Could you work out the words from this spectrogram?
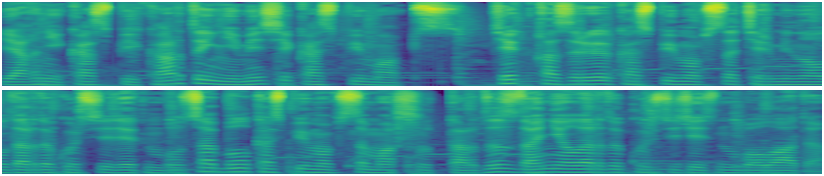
Яғни каспи карты немесе каспи мапс тек қазіргі каспи мапста терминалдарды көрсететін болса бұл каспи мапста маршруттарды зданияларды көрсететін болады.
